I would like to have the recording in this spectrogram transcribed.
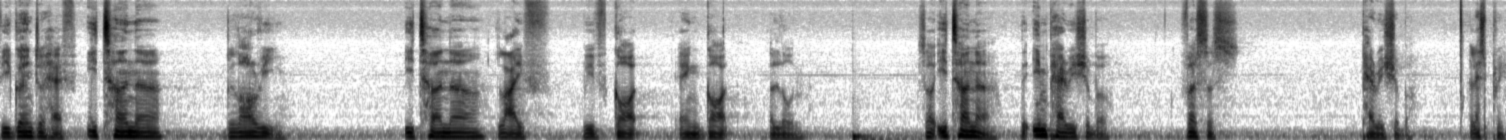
we're going to have eternal glory, eternal life with God and God alone. So, eternal, the imperishable, versus perishable. Let's pray.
